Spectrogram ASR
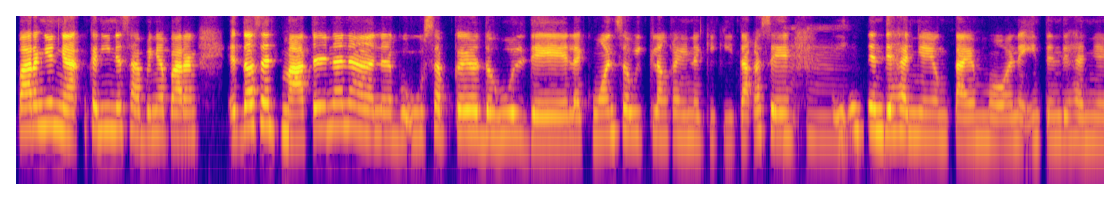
parang yun nga, kanina sabi nga parang it doesn't matter na na nag-uusap kayo the whole day. Like once a week lang kayo nagkikita. Kasi Mm-mm. naiintindihan niya yung time mo, naiintindihan niya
